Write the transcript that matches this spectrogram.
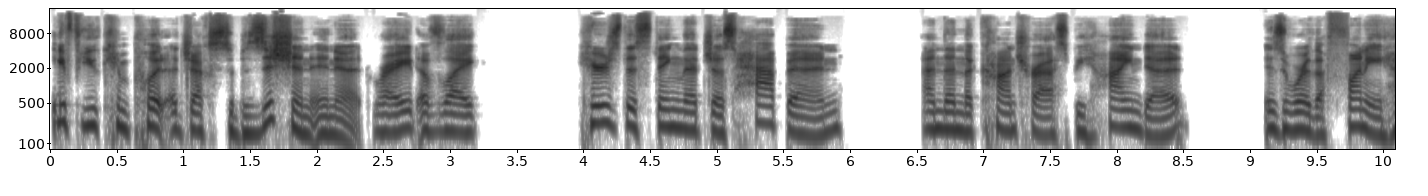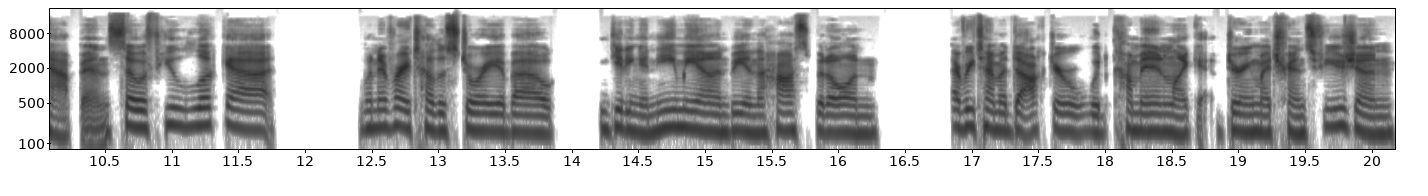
if you can put a juxtaposition in it, right? Of like, here's this thing that just happened. And then the contrast behind it is where the funny happens. So if you look at whenever I tell the story about getting anemia and being in the hospital, and every time a doctor would come in, like during my transfusion,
